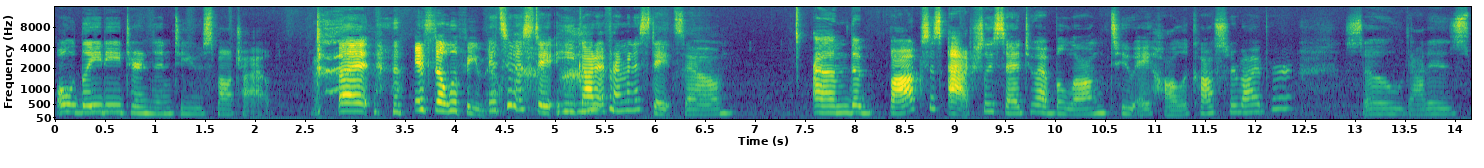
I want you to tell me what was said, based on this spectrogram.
old lady turns into small child. But It's still a female. it's an estate. He got it from an estate sale. Um, the box is actually said to have belonged to a Holocaust survivor, so that is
